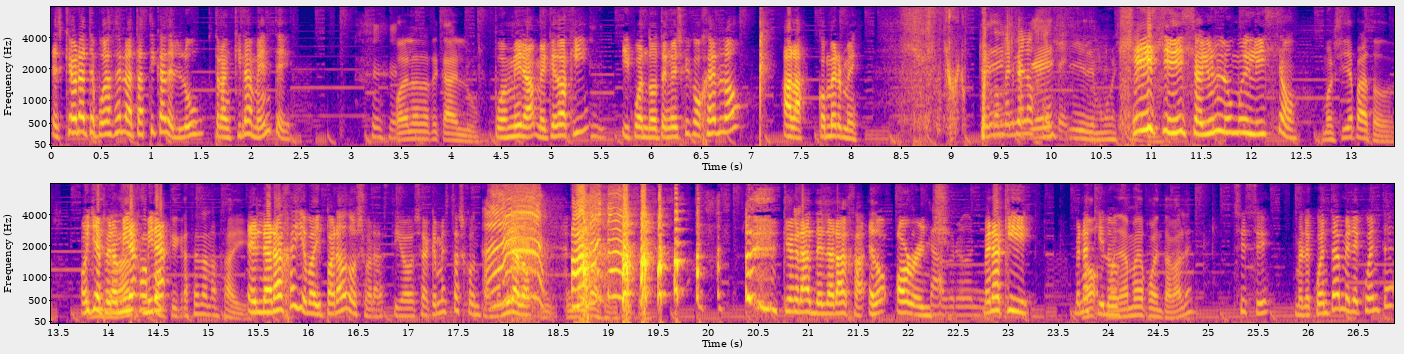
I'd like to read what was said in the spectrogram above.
es que ahora te puedo hacer la táctica del Lu, tranquilamente. ¿Cuál es la táctica del Lu? Pues mira, me quedo aquí y cuando tengáis que cogerlo, ¡hala! Comerme. Comerme ojete. Sí, sí, soy un Lu muy listo. Morcilla para todos. Oye, pero mira- mira- ¿Qué hace naranja ahí? El naranja lleva ahí parado dos horas, tío. O sea, ¿qué me estás contando? ¡Ah! Míralo. Uh, ¡Qué grande el naranja! El orange. Cabrón. Ven aquí. Ven no, aquí, Lu. mañana me doy cuenta, ¿vale? Sí, sí. ¿Me le cuenta? ¿Me le cuente?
